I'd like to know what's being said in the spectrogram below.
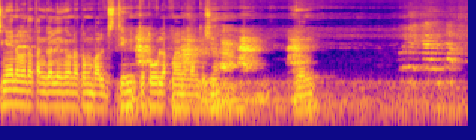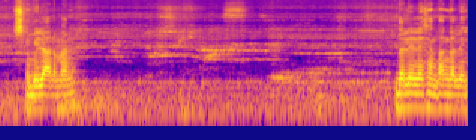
Tapos ngayon naman tatanggalin ko na tong valve stem. Tutulak na naman to siya. Yan. Sa kabila naman. Dali lang siyang tanggalin.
